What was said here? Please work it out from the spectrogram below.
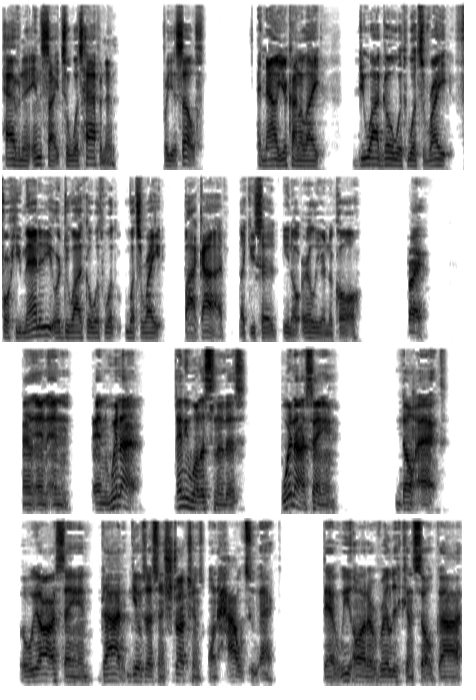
having an insight to what's happening for yourself and now you're kind of like do i go with what's right for humanity or do i go with what what's right by god? Like you said you know earlier in the call right. And and and and we're not anyone listening to this we're not saying don't act, but we are saying God gives us instructions on how to act. That we ought to really consult God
